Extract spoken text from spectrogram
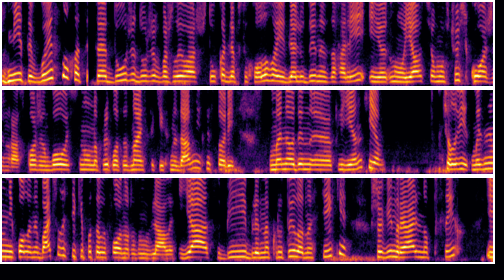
Вміти вислухати це дуже дуже важлива штука для психолога і для людини взагалі. І ну я в цьому вчусь кожен раз. Кожен, бо ось, ну, наприклад, одна із таких недавніх історій. У мене один е, клієнт є. Чоловік, ми з ним ніколи не бачились, тільки по телефону розмовляли. Я собі блін накрутила настільки, що він реально псих. І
